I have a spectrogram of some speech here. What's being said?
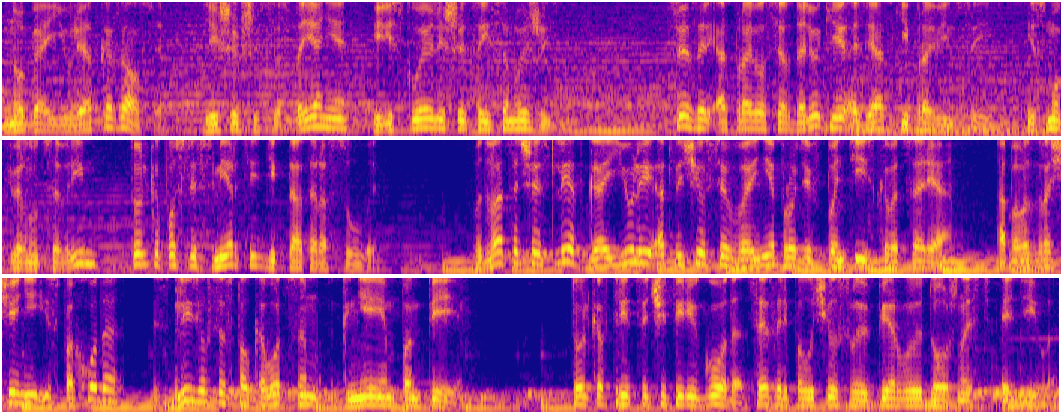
Но Гай Юлий отказался, лишившись состояния и рискуя лишиться и самой жизни. Цезарь отправился в далекие азиатские провинции и смог вернуться в Рим только после смерти диктатора Сулы. В 26 лет Гай Юлий отличился в войне против понтийского царя, а по возвращении из похода сблизился с полководцем Гнеем Помпеем. Только в 34 года Цезарь получил свою первую должность эдила.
